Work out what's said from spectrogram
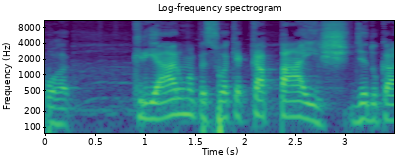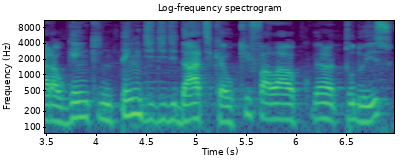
porra, criar uma pessoa que é capaz de educar alguém que entende de didática, o que falar, né, tudo isso.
